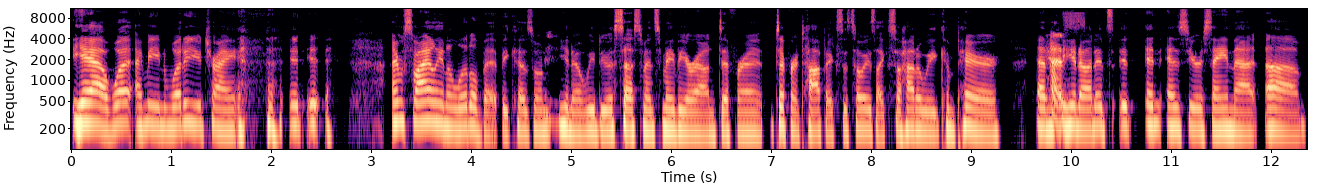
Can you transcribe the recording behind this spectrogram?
Yeah. What, I mean, what are you trying? it, it, I'm smiling a little bit because when, you know, we do assessments maybe around different, different topics, it's always like, so how do we compare? And, yes. you know, and it's, it, and as you're saying that, um,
